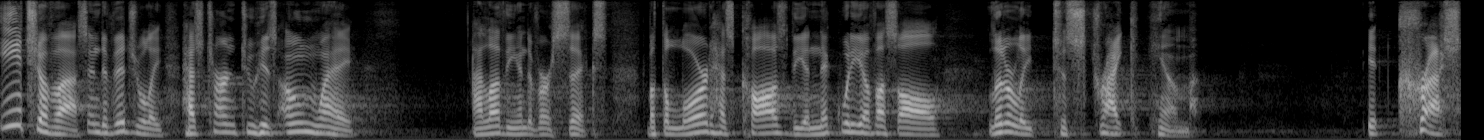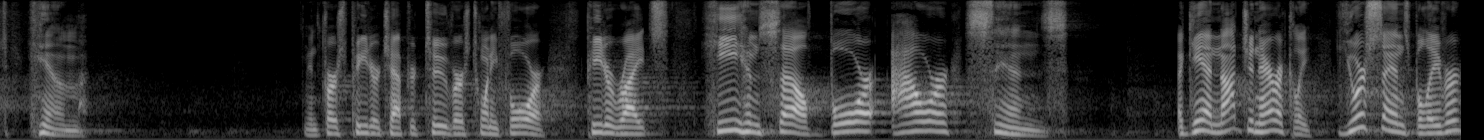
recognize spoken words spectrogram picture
Each of us individually has turned to his own way. I love the end of verse 6. But the Lord has caused the iniquity of us all literally to strike him. It crushed him. In 1 Peter chapter 2 verse 24, Peter writes, "He himself bore our sins." Again, not generically, your sins, believer,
